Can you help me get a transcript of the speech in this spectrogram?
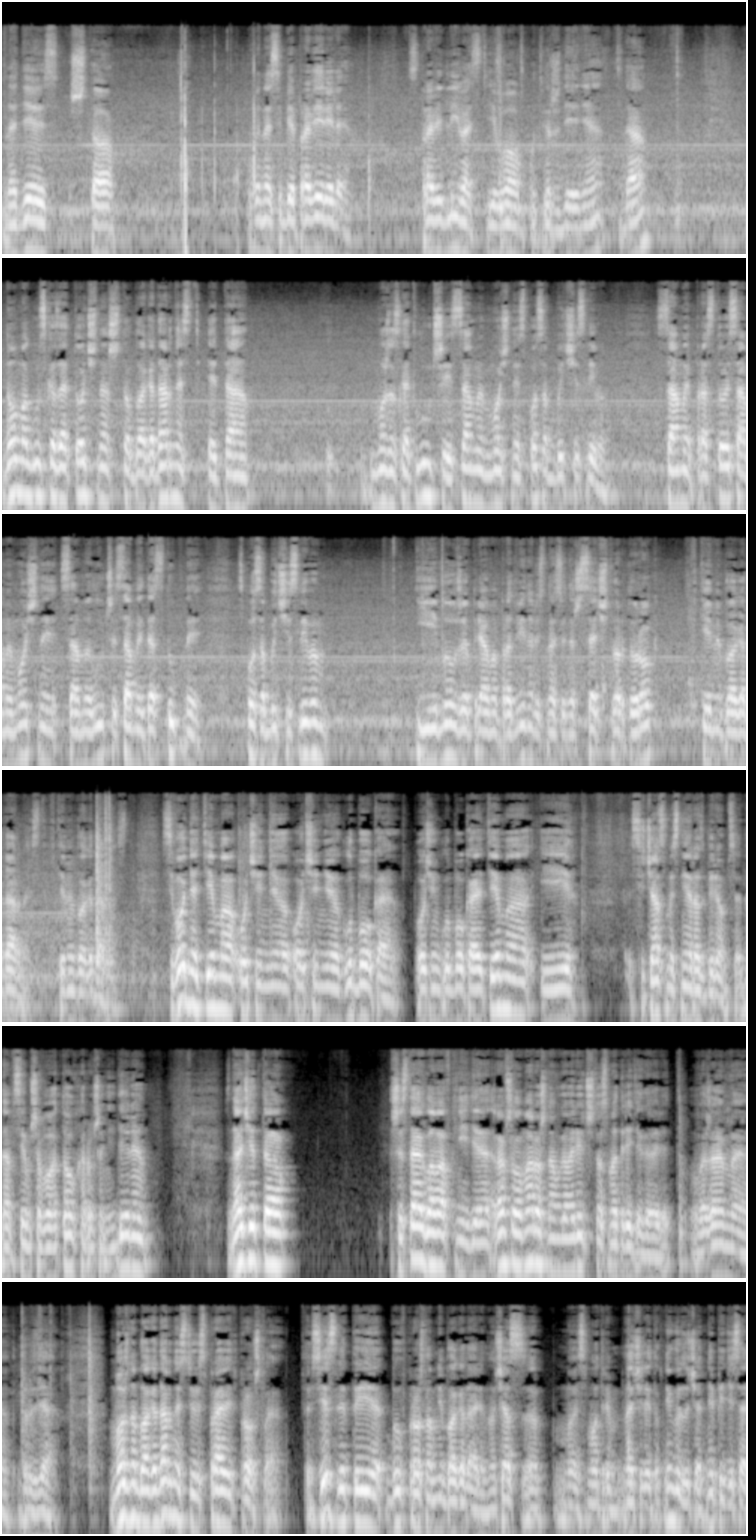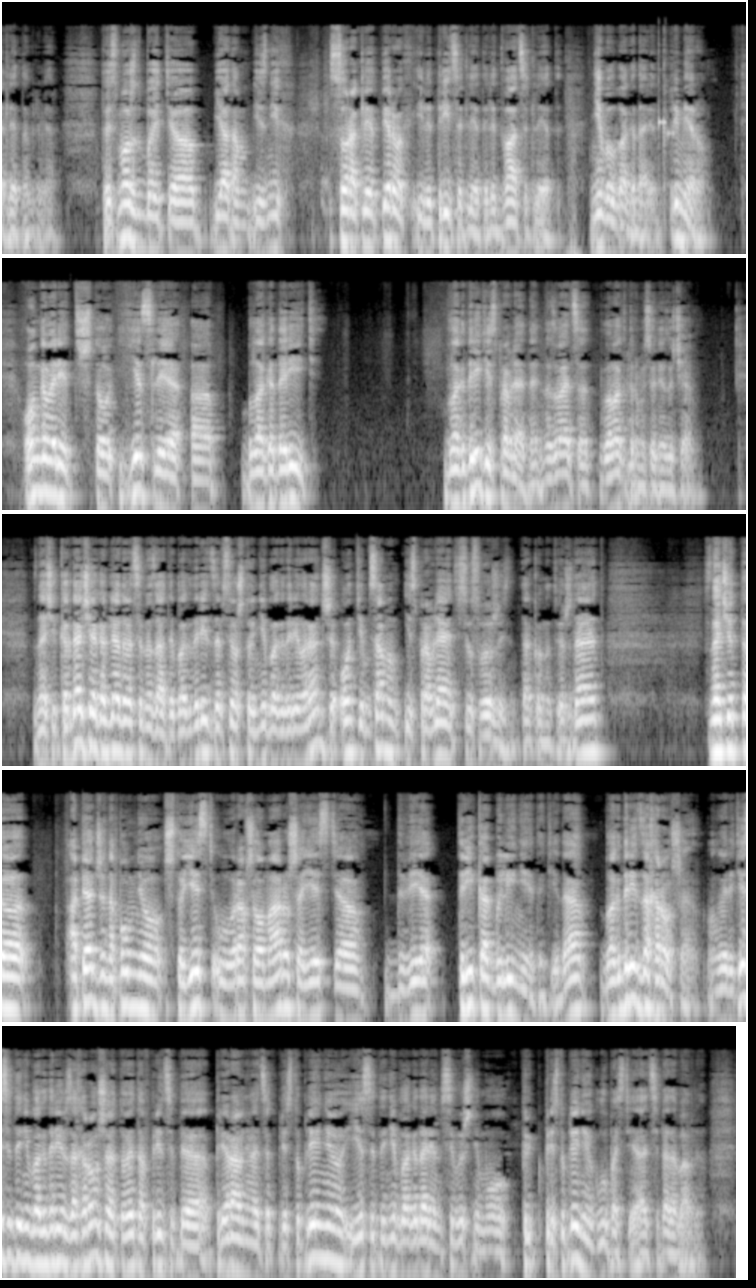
Надеюсь, что вы на себе проверили справедливость его утверждения, да? Но могу сказать точно, что благодарность это, можно сказать, лучший, самый мощный способ быть счастливым. Самый простой, самый мощный, самый лучший, самый доступный способ быть счастливым. И мы уже прямо продвинулись, у нас сегодня 64 урок в теме благодарность. В теме благодарность. Сегодня тема очень, очень глубокая, очень глубокая тема, и сейчас мы с ней разберемся. Да, всем шавуатов, хорошей недели. Значит, э, шестая глава в книге. Рав Шаломарош нам говорит, что смотрите, говорит, уважаемые друзья, можно благодарностью исправить прошлое. То есть, если ты был в прошлом неблагодарен, вот сейчас э, мы смотрим, начали эту книгу изучать, мне 50 лет, например. То есть, может быть, э, я там из них 40 лет первых, или 30 лет, или 20 лет не был благодарен. К примеру, он говорит, что если э, благодарить, благодарить и исправлять, называется глава, которую мы сегодня изучаем. Значит, когда человек оглядывается назад и благодарит за все, что не благодарил раньше, он тем самым исправляет всю свою жизнь. Так он утверждает. Значит, э, Опять же напомню, что есть у Равшалама Аруша есть э, две, три как бы линии такие, да. Благодарить за хорошее. Он говорит, если ты не благодаришь за хорошее, то это в принципе приравнивается к преступлению. И если ты не благодарен Всевышнему к преступлению глупости, я от себя добавлю.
